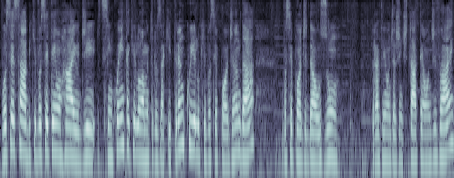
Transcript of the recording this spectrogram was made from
você sabe que você tem um raio de 50 quilômetros aqui tranquilo que você pode andar. Você pode dar o zoom para ver onde a gente está, até onde vai.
